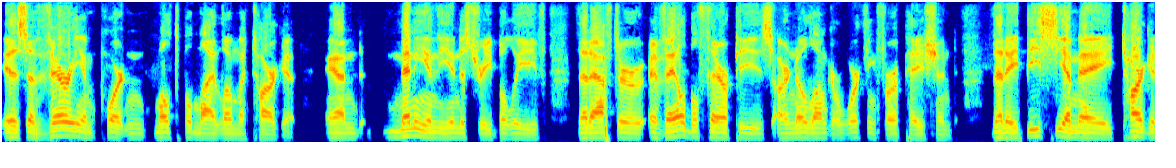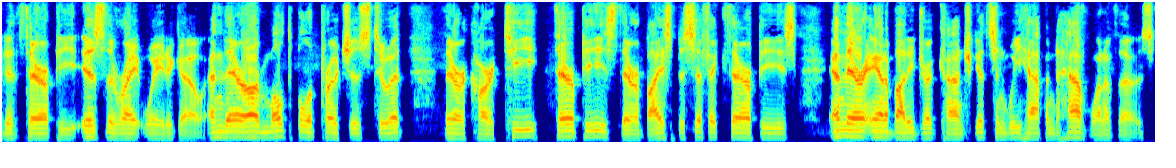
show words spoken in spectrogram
is a very important multiple myeloma target. And many in the industry believe that after available therapies are no longer working for a patient, that a BCMA targeted therapy is the right way to go. And there are multiple approaches to it. There are CAR T therapies, there are bispecific therapies, and there are antibody drug conjugates, and we happen to have one of those.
